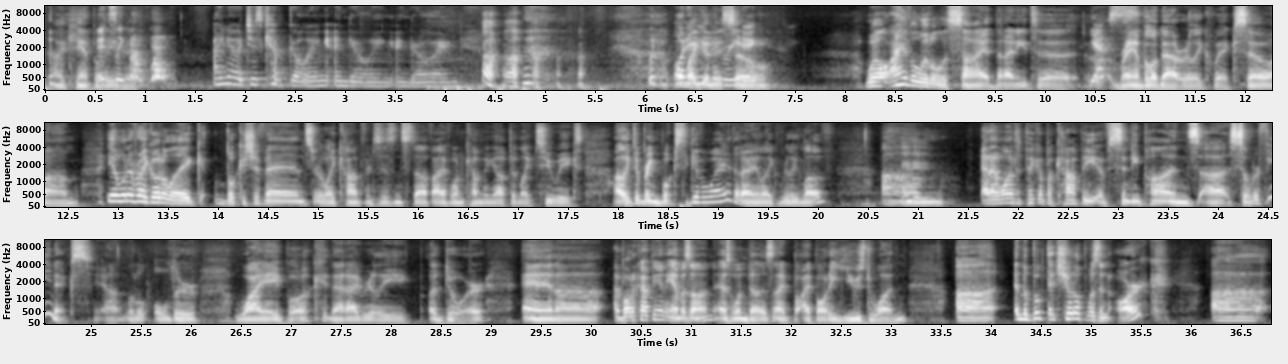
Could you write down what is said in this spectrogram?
I can't believe It's like, it. I know, it just kept going and going and going. what what oh my have you goodness. been reading? So, well, I have a little aside that I need to Yes. ramble about really quick. So, um, yeah, whenever I go to like bookish events or like conferences and stuff, I have one coming up in like two weeks. I like to bring books to give away that I like really love. Um, Mm-hmm. And I wanted to pick up a copy of Cindy Pon's uh, Silver Phoenix, yeah, a little older YA book that I really adore. And uh, I bought a copy on Amazon, as one does, and I, bought a used one. Uh, and the book that showed up was an arc. Uh,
